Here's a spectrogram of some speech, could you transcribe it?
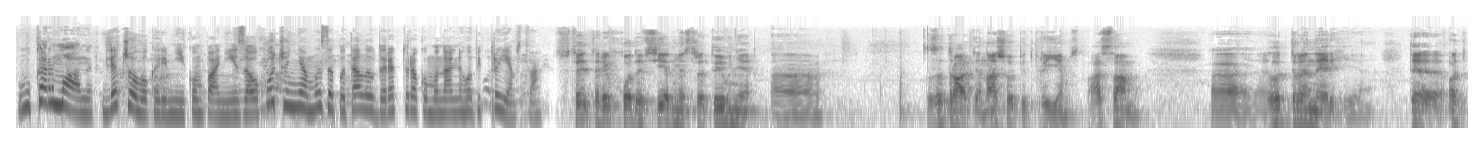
у кармани. Для чого керівній компанії заохочення? Ми запитали у директора комунального підприємства. В цей тариф входять всі адміністративні е, затрати нашого підприємства, а саме е, електроенергія, те, от,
